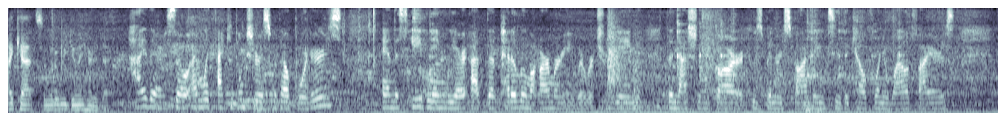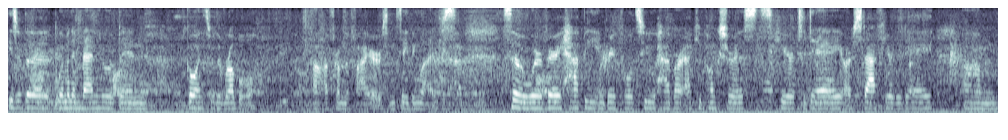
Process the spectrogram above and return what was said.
Hi, Kat. So, what are we doing here today? Hi there. So I'm with Acupuncturists Without Borders, and this evening we are at the Petaluma Armory where we're treating the National Guard who's been responding to the California wildfires. These are the women and men who have been going through the rubble uh, from the fires and saving lives. So we're very happy and grateful to have our acupuncturists here today, our staff here today, um,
